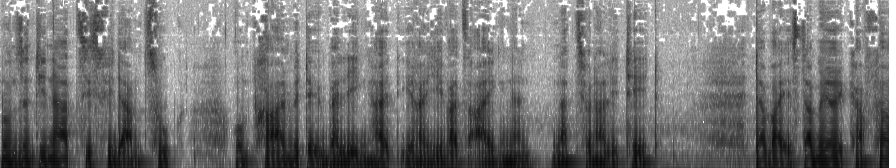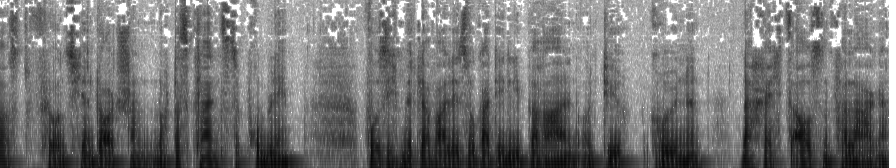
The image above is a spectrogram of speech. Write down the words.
Nun sind die Nazis wieder am Zug und prahlen mit der Überlegenheit ihrer jeweils eigenen Nationalität. Dabei ist Amerika First für uns hier in Deutschland noch das kleinste Problem, wo sich mittlerweile sogar die Liberalen und die Grünen nach rechts außen verlagern.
